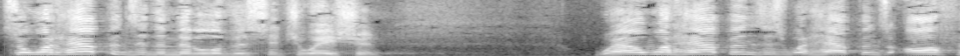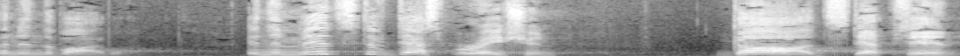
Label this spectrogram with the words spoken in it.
So, what happens in the middle of this situation? Well, what happens is what happens often in the Bible. In the midst of desperation, God steps in.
